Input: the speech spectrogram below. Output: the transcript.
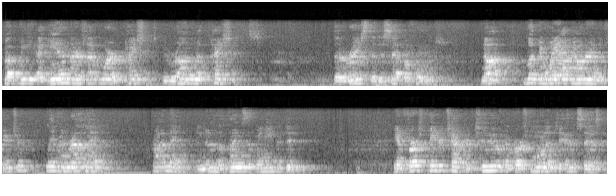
But we, again, there's that word, patience. We run with patience the race that is set before us. Not looking way out yonder in the future, living right now. Right now. And doing the things that we need to do. In 1 Peter chapter 2 and verse 1 and 2, it says,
